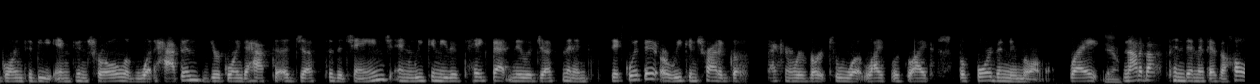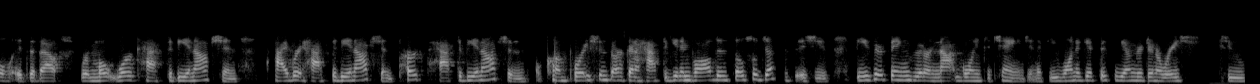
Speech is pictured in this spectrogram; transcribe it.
going to be in control of what happens. You're going to have to adjust to the change, and we can either take that new adjustment and stick with it, or we can try to go back and revert to what life was like before the new normal. Right? Yeah. It's not about the pandemic as a whole. It's about remote work has to be an option. Hybrid has to be an option. Perks have to be an option. Corporations are going to have to get involved in social justice issues. These are things that are not going to change. And if you want to get this younger generation to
